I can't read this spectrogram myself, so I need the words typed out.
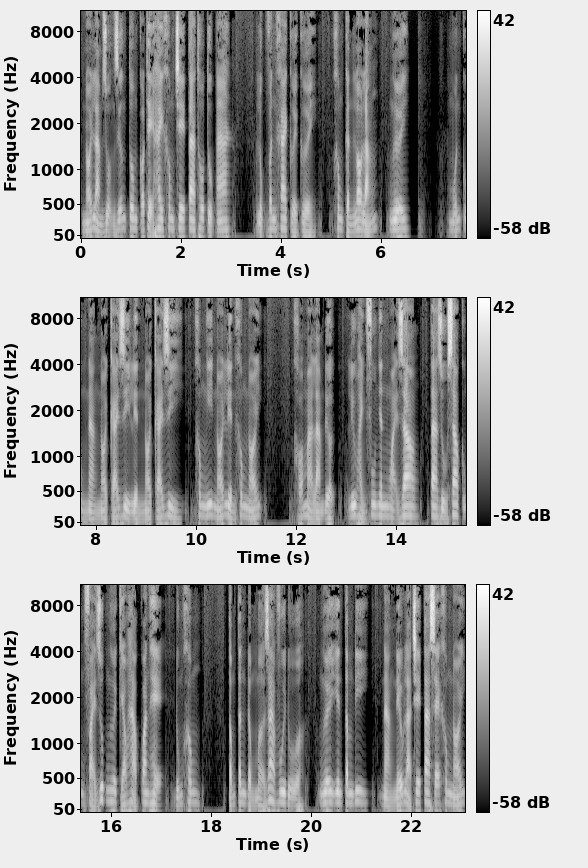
Nói làm ruộng dưỡng tôm có thể hay không chê ta thô tục a? Lục Vân Khai cười cười, không cần lo lắng, ngươi. Muốn cùng nàng nói cái gì liền nói cái gì, không nghĩ nói liền không nói. Khó mà làm được, lưu hành phu nhân ngoại giao, ta dù sao cũng phải giúp ngươi kéo hảo quan hệ, đúng không? Tống Tân Đồng mở ra vui đùa, ngươi yên tâm đi, nàng nếu là chê ta sẽ không nói,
